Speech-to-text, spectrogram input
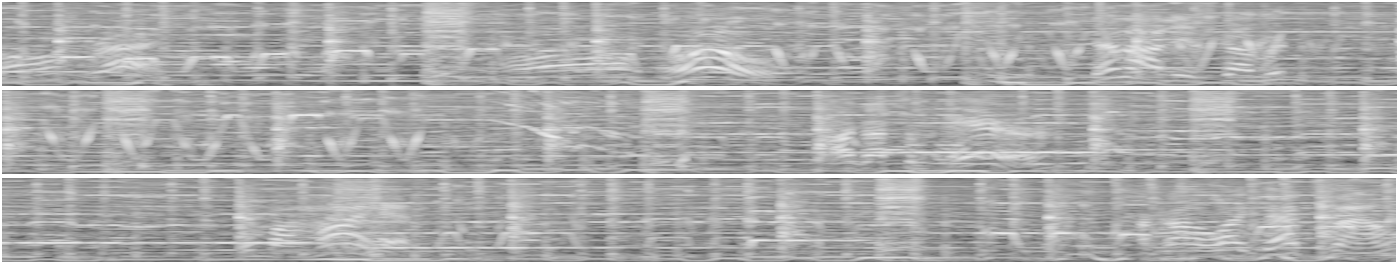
All right. Oh. Then I discovered I got some air my hi-hat. I kind of like that sound.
